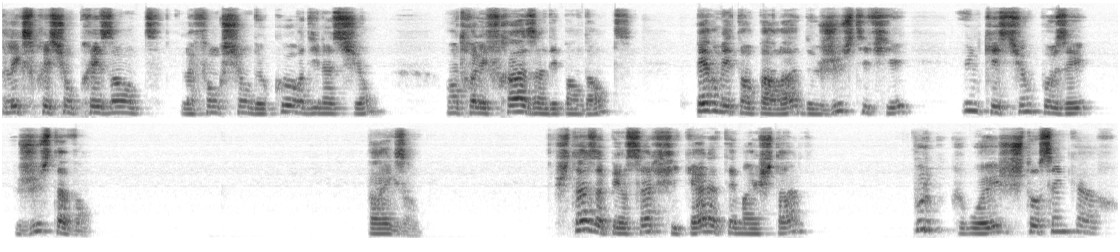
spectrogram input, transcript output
l'expression présente la fonction de coordination entre les phrases indépendantes, permettant par là de justifier une question posée juste avant. Par exemple, Estás a pensar ficar até mais tarde? Porque hoje estou sem carro.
